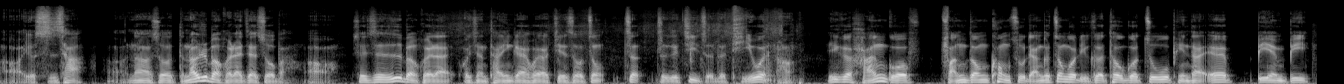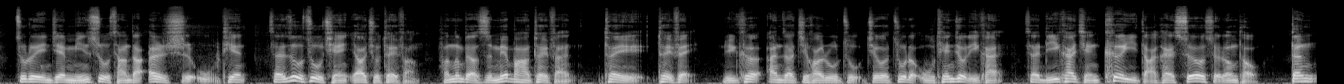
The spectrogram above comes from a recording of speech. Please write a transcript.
啊，有时差啊，那说等到日本回来再说吧啊，所以这日本回来，我想他应该会要接受这这这个记者的提问啊。一个韩国房东控诉两个中国旅客透过租屋平台诶 B&B 租了一间民宿长达二十五天，在入住前要求退房，房东表示没有办法退房退退费。旅客按照计划入住，结果住了五天就离开，在离开前刻意打开所有水龙头、灯、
